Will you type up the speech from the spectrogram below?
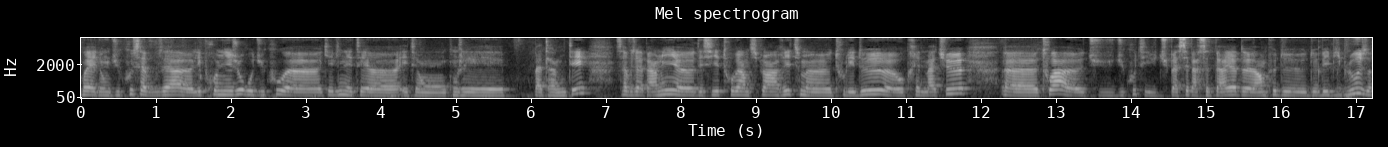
Ouais, donc du coup, ça vous a. euh, les premiers jours où du coup euh, Kevin était, euh, était en congé paternité, ça vous a permis d'essayer de trouver un petit peu un rythme tous les deux auprès de Mathieu. Toi, tu, du coup, tu passais par cette période un peu de, baby blues.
